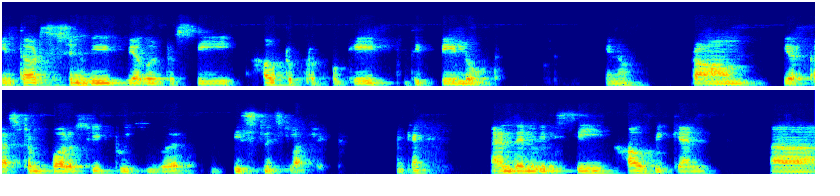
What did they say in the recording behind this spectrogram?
In third session, we, we are going to see how to propagate the payload, you know, from your custom policy to your business logic. Okay. And then we'll see how we can uh,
